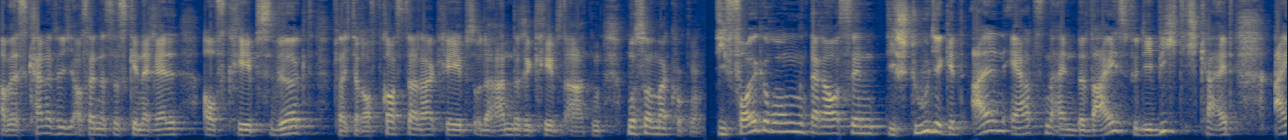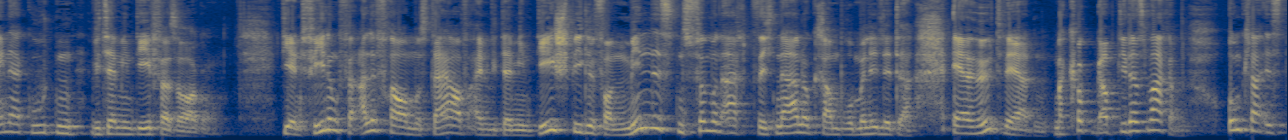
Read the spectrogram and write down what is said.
Aber es kann natürlich auch sein, dass es generell auf Krebs wirkt, vielleicht auch auf Prostatakrebs oder andere Krebsarten. Muss man mal gucken. Die Folgerungen daraus sind, die Studie gibt allen Ärzten einen Beweis für die Wichtigkeit einer guten Vitamin D-Versorgung. Die Empfehlung für alle Frauen muss daher auf einen Vitamin D-Spiegel von mindestens 85 Nanogramm pro Milliliter erhöht werden. Mal gucken, ob die das machen. Unklar ist,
